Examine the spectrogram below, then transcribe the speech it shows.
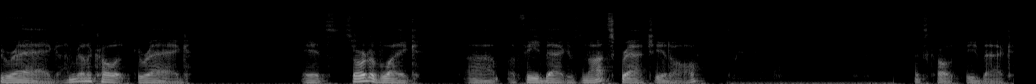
drag. I'm going to call it drag. It's sort of like uh, a feedback. It's not scratchy at all. Let's call it feedback.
